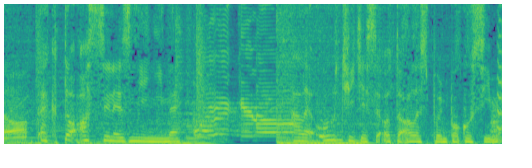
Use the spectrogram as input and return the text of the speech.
No, tak to asi nezměníme. Ale určitě se o to alespoň pokusíme.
